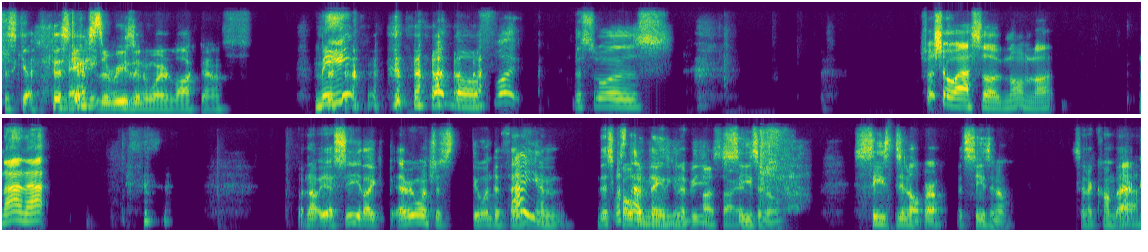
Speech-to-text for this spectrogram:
This guy this Maybe. guy's the reason we're in lockdown. Me? what the fuck? This was. Shut your ass up. No, I'm not. Nah, nah. But no, yeah, see, like everyone's just doing the thing. you- And this what's COVID thing is gonna be Oh, seasonal. Seasonal, bro. It's seasonal. It's gonna come back.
